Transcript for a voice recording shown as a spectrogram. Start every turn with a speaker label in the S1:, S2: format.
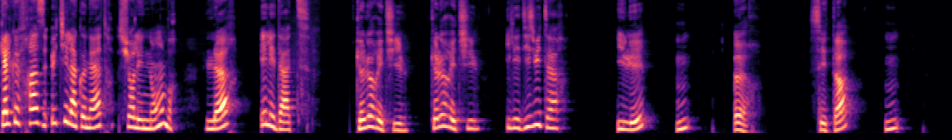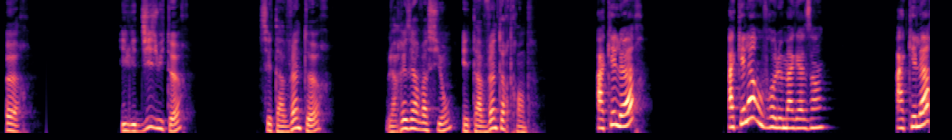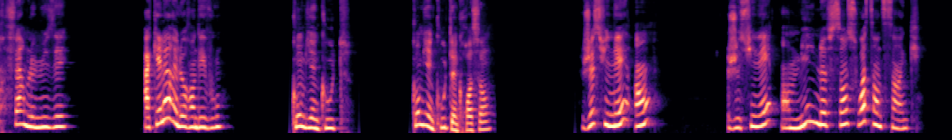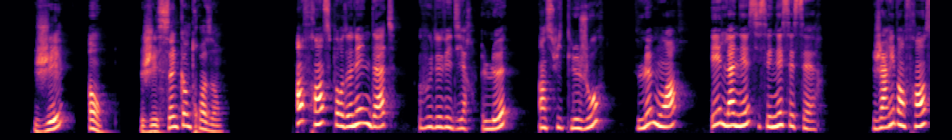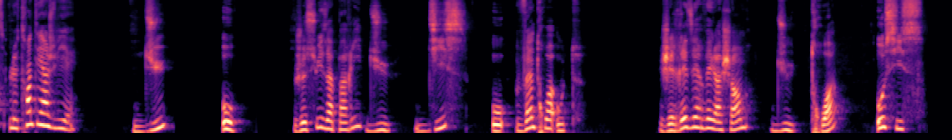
S1: Quelques phrases utiles à connaître sur les nombres, l'heure et les dates.
S2: Quelle heure est-il? Quelle heure est-il?
S1: Il est 18 heures.
S2: Il est mm, heure. C'est à mm, heure. Il est 18 heures. C'est à 20 heures. La réservation est à 20h30.
S1: À quelle heure? À quelle heure ouvre le magasin? À quelle heure ferme le musée? À quelle heure est le rendez-vous?
S2: Combien coûte? Combien coûte un croissant?
S1: Je suis né en? Je suis né en 1965.
S2: J'ai en. J'ai 53 ans.
S1: En France, pour donner une date, vous devez dire le, ensuite le jour, le mois et l'année si c'est nécessaire. J'arrive en France le 31 juillet.
S2: Du au. Je suis à Paris du 10 au 23 août. J'ai réservé la chambre du 3 au 6.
